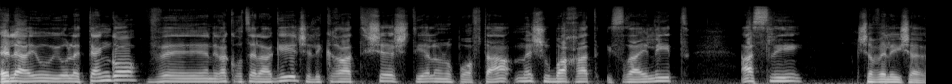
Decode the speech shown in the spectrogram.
אלה היו יולי טנגו, ואני רק רוצה להגיד שלקראת שש תהיה לנו פה הפתעה משובחת, ישראלית. אסלי, שווה להישאר.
